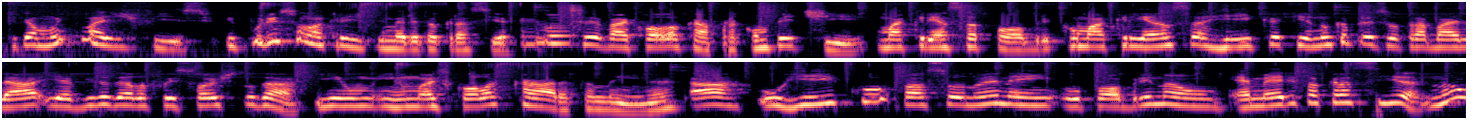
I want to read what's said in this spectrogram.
fica muito mais difícil. E por isso eu não acredito em meritocracia. O que você vai colocar para competir uma criança pobre com uma criança rica que nunca precisou trabalhar e a vida dela foi só estudar? E um- em uma escola cara também, né? Ah, o rico passou no Enem, o pobre não. É meritocracia. Não,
